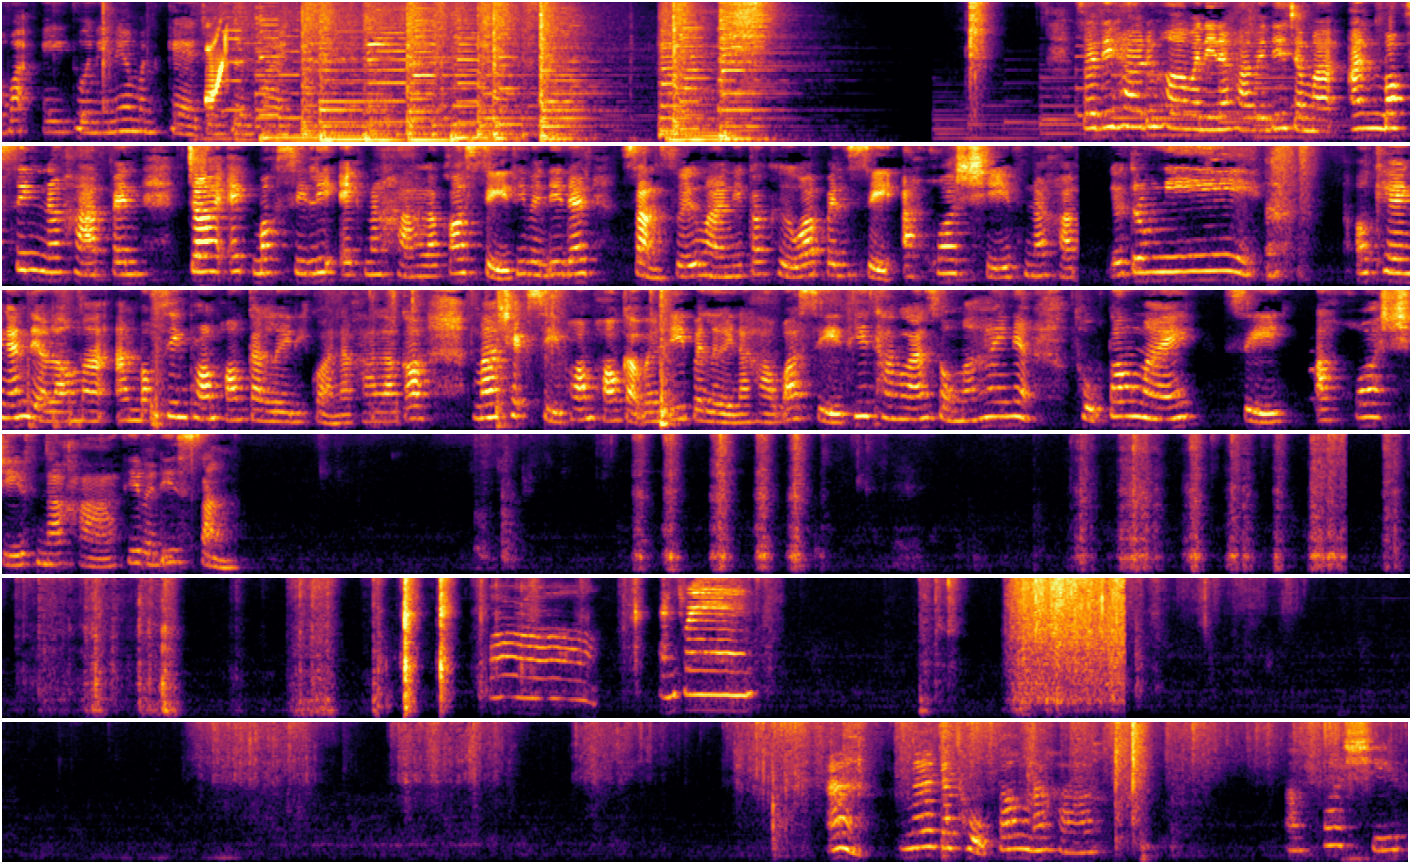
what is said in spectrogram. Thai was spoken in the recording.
ราะว่าไอ้ตัวนี้เนี่ยมันแก่จนเกินไป สวัสดีค่ะทุกคนวันนี้นะคะเบนดี้จะมา unboxing นะคะ เป็น Joy Xbox Series X นะคะ แล้วก็สีที่เบนดี้ได้สั่งซื้อมานี่ก็คือว่าเป็นสี Aqua Chief นะคะ อยู่ตรงนี้ โอเค งั้นเดี๋ยวเรามา unboxing พร้อม ๆ กันเลยดีกว่านะคะ แล้วก็มาเช็คสีพร้อม ๆ กับเวนดี้ไปเลยนะคะ ว่าสีที่ทางร้านส่งมาให้เนี่ย ถูกต้องไหมสี Aqua Chief นะคะ ที่เวนดี้สั่ง and friends. อะ น่าจะถูก ต้องนะคะ Aqua shift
